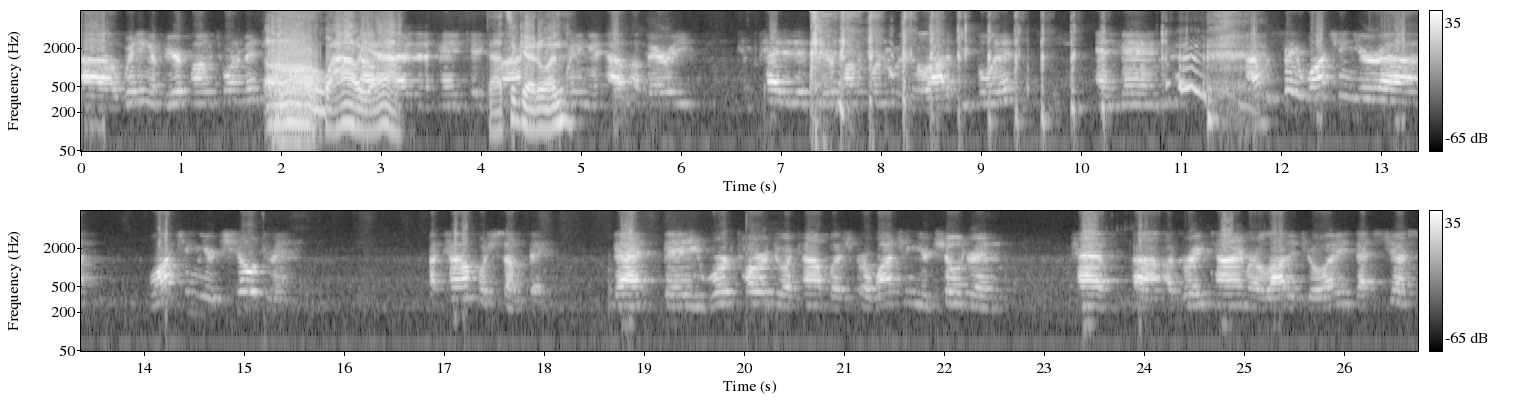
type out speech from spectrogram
uh, winning a beer pong tournament. Oh, wow, yeah. a That's a good one. Winning a, a very competitive beer pong tournament with a lot of people in it, and then I would say watching your uh, watching your children accomplish something that they worked hard to accomplish, or watching your children have uh, a great time or a lot of joy. That's just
